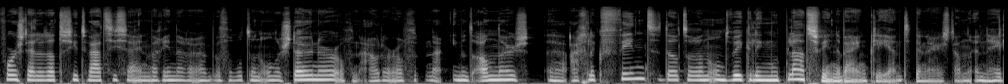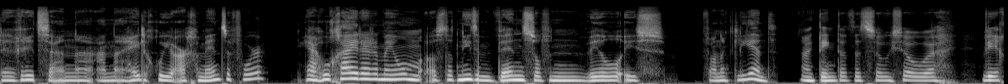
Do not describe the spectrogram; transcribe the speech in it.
voorstellen dat er situaties zijn waarin er eh, bijvoorbeeld een ondersteuner of een ouder of nou, iemand anders eh, eigenlijk vindt dat er een ontwikkeling moet plaatsvinden bij een cliënt. En er is dan een hele rits aan, aan hele goede argumenten voor. Ja, hoe ga je daarmee om als dat niet een wens of een wil is van een cliënt? Nou, ik denk dat het sowieso weer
